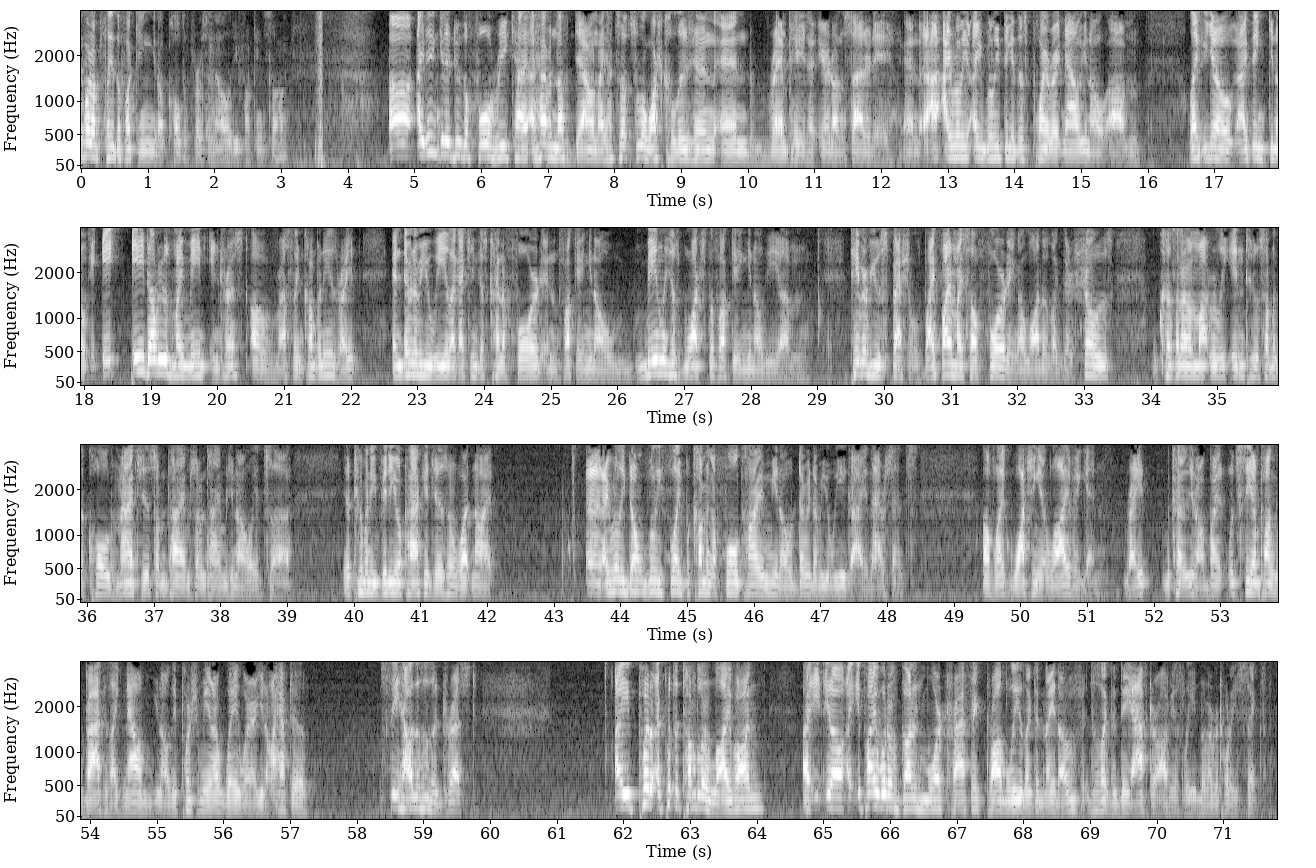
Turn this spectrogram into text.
I, I didn't want to play the fucking, you know, cult of personality fucking song. Uh, I didn't get to do the full recap. I have enough down. I had to still watch Collision and Rampage that aired on Saturday, and I, I really, I really think at this point right now, you know, um, like you know, I think you know, A- AEW is my main interest of wrestling companies, right? And WWE, like I can just kind of forward and fucking, you know, mainly just watch the fucking, you know, the um, pay per view specials. But I find myself forwarding a lot of like their shows because I'm not really into some of the cold matches. Sometimes, sometimes you know it's uh, you know too many video packages and whatnot. And I really don't really feel like becoming a full time you know WWE guy in that sense of like watching it live again, right? Because you know, but with CM Punk back, it's like now you know they push me in a way where you know I have to see how this is addressed. I put I put the Tumblr live on. I you know I, it probably would have gotten more traffic probably like the night of. This is like the day after, obviously November twenty sixth.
